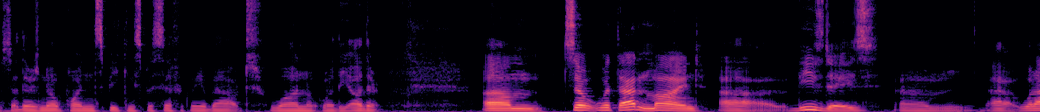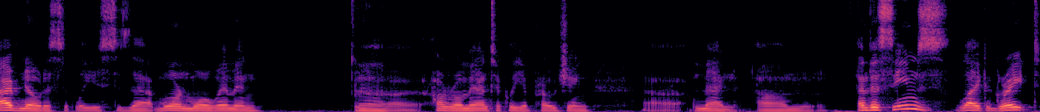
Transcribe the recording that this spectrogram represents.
so there's no point in speaking specifically about one or the other. Um, so with that in mind, uh, these days, um, uh, what I've noticed at least is that more and more women uh, are romantically approaching uh, men. Um, and this seems like a great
